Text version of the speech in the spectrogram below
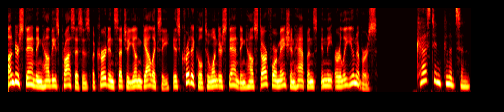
Understanding how these processes occurred in such a young galaxy is critical to understanding how star formation happens in the early universe. Kirsten Knudsen,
